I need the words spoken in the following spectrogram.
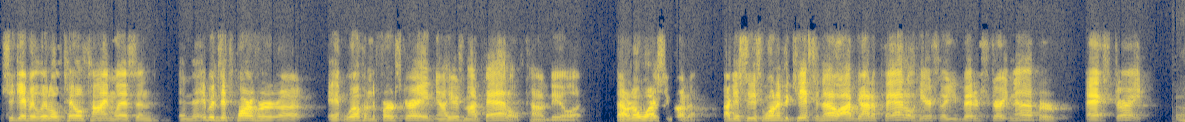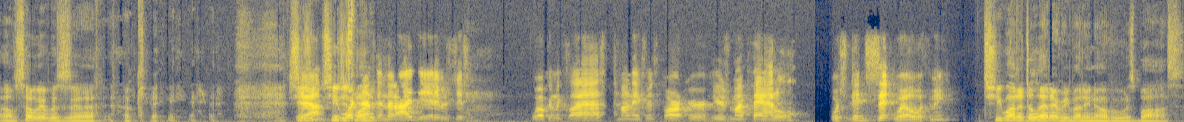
she gave a little tell time lesson, and it was just part of her uh, welcome to first grade. Now here's my paddle kind of deal. I don't know why she brought it up. I guess she just wanted the kids to know I've got a paddle here, so you better straighten up or act straight. Oh, so it was uh, okay. she, yeah, she it just wasn't wanted... nothing that I did. It was just welcome to class. My name's Miss Parker. Here's my paddle, which didn't sit well with me. She wanted to let everybody know who was boss.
